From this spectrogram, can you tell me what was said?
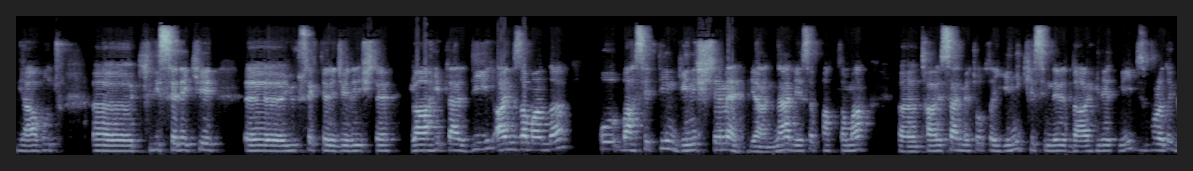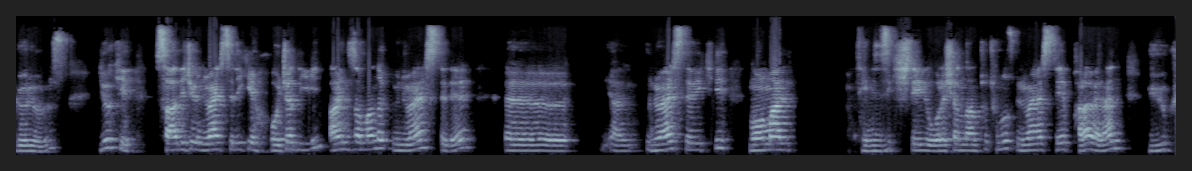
yahut e, kilisedeki e, yüksek dereceli işte rahipler değil. Aynı zamanda o bahsettiğim genişleme yani neredeyse patlama e, tarihsel metotla yeni kesimleri dahil etmeyi biz burada görüyoruz. Diyor ki sadece üniversitedeki hoca değil, aynı zamanda üniversitede e, yani üniversitedeki normal temizlik işleriyle uğraşandan tutunuz üniversiteye para veren büyük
